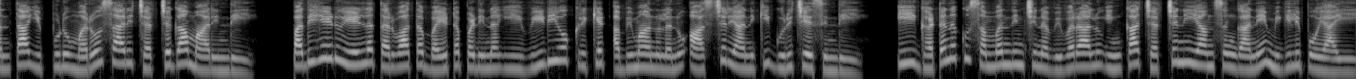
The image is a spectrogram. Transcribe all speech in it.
అంతా ఇప్పుడు మరోసారి చర్చగా మారింది. పదిహేడు ఏళ్ళ తర్వాత బయటపడిన ఈ వీడియో క్రికెట్ అభిమానులను ఆశ్చర్యానికి గురిచేసింది. ఈ ఘటనకు సంబంధించిన వివరాలు ఇంకా చర్చనీయాంశంగానే మిగిలిపోయాయి.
